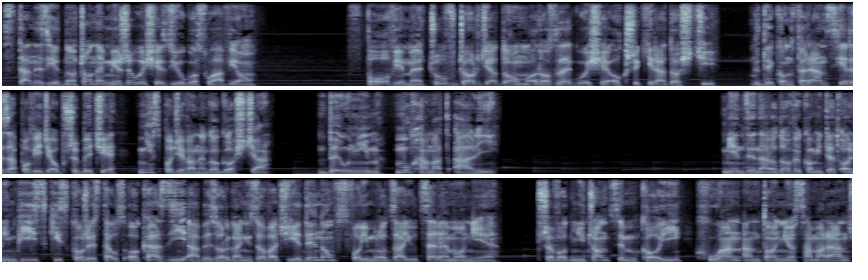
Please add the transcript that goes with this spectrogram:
Stany Zjednoczone mierzyły się z Jugosławią. W połowie meczu w Georgia Dome rozległy się okrzyki radości, gdy konferencjer zapowiedział przybycie niespodziewanego gościa. Był nim Muhammad Ali. Międzynarodowy Komitet Olimpijski skorzystał z okazji, aby zorganizować jedyną w swoim rodzaju ceremonię. Przewodniczący MKOI Juan Antonio Samaranch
